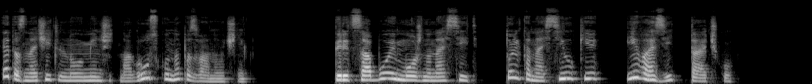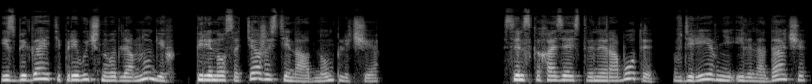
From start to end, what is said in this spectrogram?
Это значительно уменьшит нагрузку на позвоночник. Перед собой можно носить только носилки и возить тачку. Избегайте привычного для многих переноса тяжестей на одном плече. Сельскохозяйственные работы в деревне или на даче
